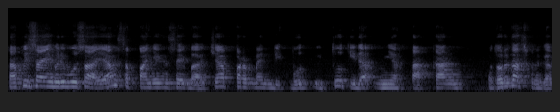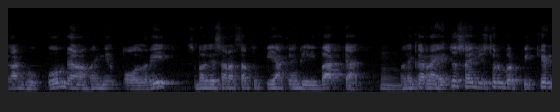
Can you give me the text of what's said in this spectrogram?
Tapi sayang beribu sayang, sepanjang yang saya baca, Permendikbud itu tidak menyertakan otoritas penegakan hukum dalam hal ini Polri sebagai salah satu pihak yang dilibatkan. Hmm. Oleh karena itu saya justru berpikir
